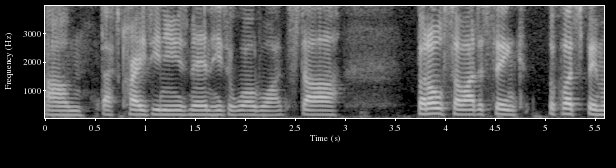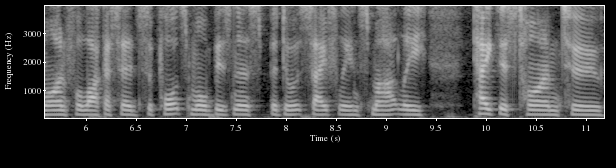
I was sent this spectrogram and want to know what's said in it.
Um, that's crazy news, man. He's a worldwide star. But also, I just think, look, let's be mindful. Like I said, support small business, but do it safely and smartly. Take this time to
